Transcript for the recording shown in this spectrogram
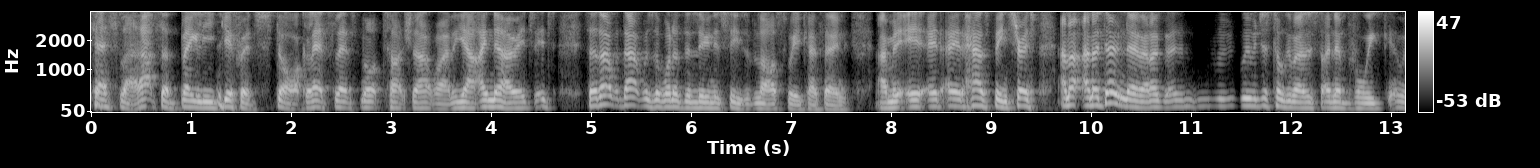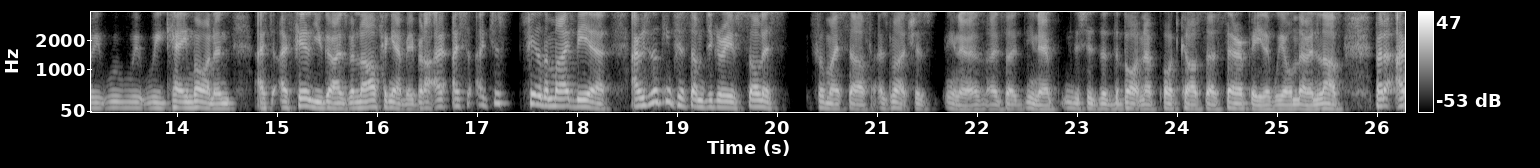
Tesla. That's a Baillie Gifford stock. Let's let's not touch that one. Yeah, I know. It's it's so that that was one of the lunacies of last week. I think. I mean, it it, it has been strange, and I, and I don't know. And I, we were just talking about this. I know before we we we, we came on, and I, I feel you guys were laughing at me, but I, I I just feel there might be a. I was looking for some degree of solace for myself as much as you know as, as I, you know this is the, the Botnav podcast as therapy that we all know and love but I,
